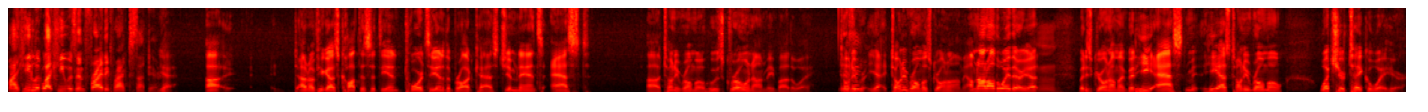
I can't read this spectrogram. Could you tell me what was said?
Mike, he looked like he was in Friday practice out there. Yeah. Uh, I don't know if you guys caught this at the end, towards the end of the broadcast. Jim Nantz asked uh, Tony Romo, who's growing on me, by the way. Tony, yeah, Tony Romo's growing on me. I'm not all the way there yet, but he's growing on me. But he asked me, he asked Tony Romo, "What's your takeaway here?"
